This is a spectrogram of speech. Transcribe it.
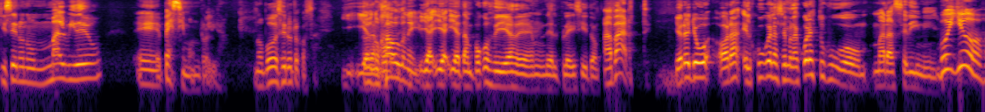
que hicieron un mal video, eh, pésimo en realidad. No puedo decir otra cosa. Y, Estoy a tan enojado con ellos. Y a, y a- y a tan pocos días de- del plebiscito. Aparte, Y ahora yo, ahora el jugo de la semana. ¿Cuál es tu jugo, Maracedini? Voy yo.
